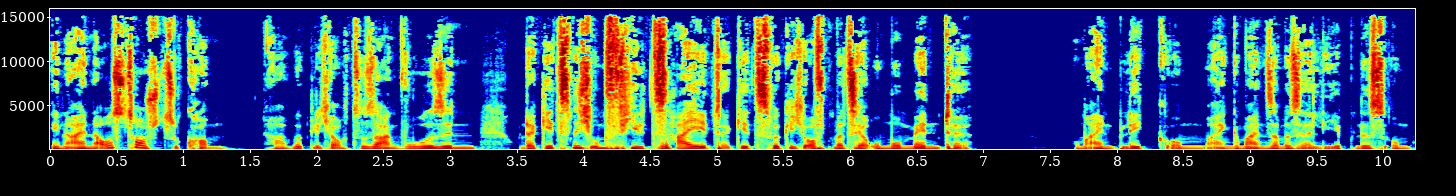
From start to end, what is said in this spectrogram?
in einen Austausch zu kommen. Ja, wirklich auch zu sagen, wo sind, und da geht's nicht um viel Zeit, da geht's wirklich oftmals ja um Momente um einen Blick, um ein gemeinsames Erlebnis, um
